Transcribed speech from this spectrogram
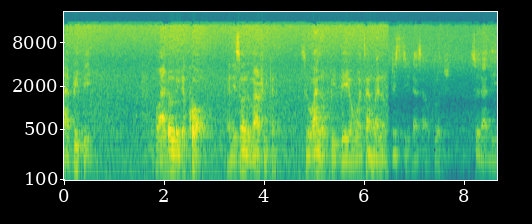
I prepay. Or I don't make the call. And it's all over Africa. So why not prepay your water? Why not electricity? That's our approach. So that the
